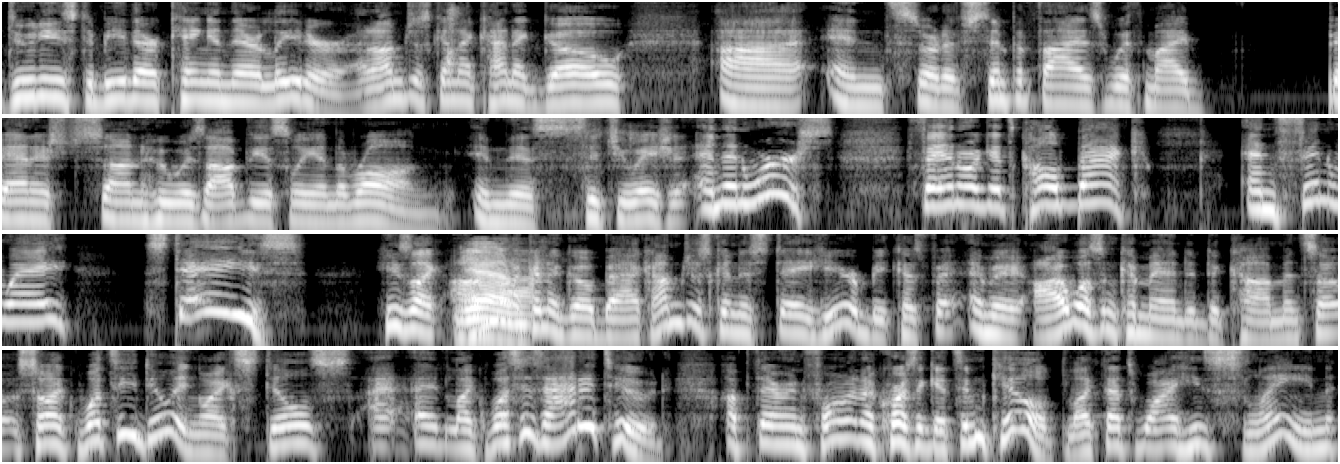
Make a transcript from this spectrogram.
duties to be their king and their leader. And I'm just going to kind of go uh, and sort of sympathize with my banished son who was obviously in the wrong in this situation. And then worse, Feanor gets called back and Finwë stays. He's like, I'm yeah. not going to go back. I'm just going to stay here because I mean, I wasn't commanded to come. And so, so like, what's he doing? Like, still, I, I, like, what's his attitude up there in Form? And of course, it gets him killed. Like, that's why he's slain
